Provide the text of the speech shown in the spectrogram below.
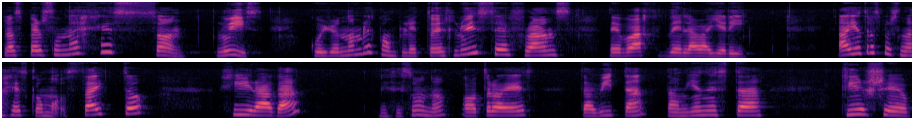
los personajes son Luis, cuyo nombre completo es Luis C. Franz de Bach de la Vallerie. Hay otros personajes como Saito Hiraga, ese es uno. Otro es Tabita. También está Kirsche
